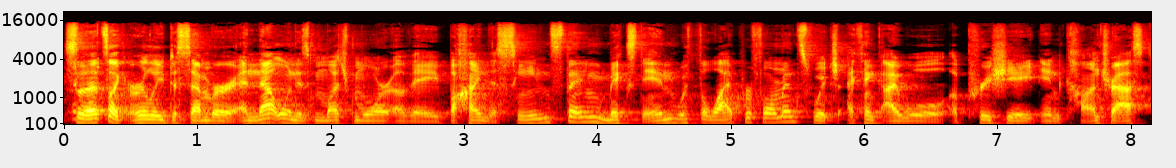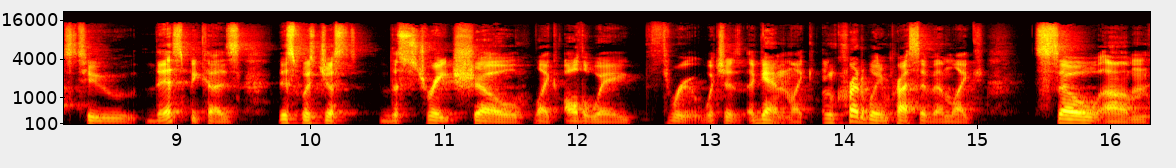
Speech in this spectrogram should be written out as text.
So that's like early December. And that one is much more of a behind the scenes thing mixed in with the live performance, which I think I will appreciate in contrast to this because this was just the straight show, like all the way through, which is again like incredibly impressive and like so um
